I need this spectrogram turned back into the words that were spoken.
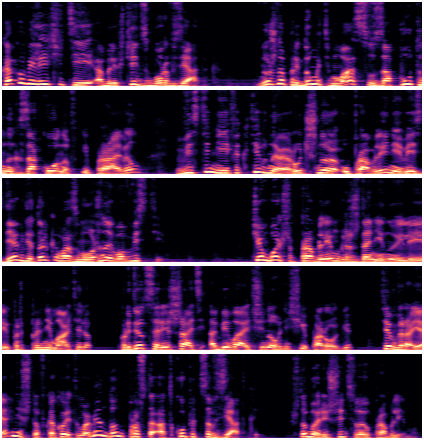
Как увеличить и облегчить сбор взяток? Нужно придумать массу запутанных законов и правил, ввести неэффективное ручное управление везде, где только возможно его ввести. Чем больше проблем гражданину или предпринимателю, придется решать, обивая чиновничьи пороги, тем вероятнее, что в какой-то момент он просто откупится взяткой, чтобы решить свою проблему.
